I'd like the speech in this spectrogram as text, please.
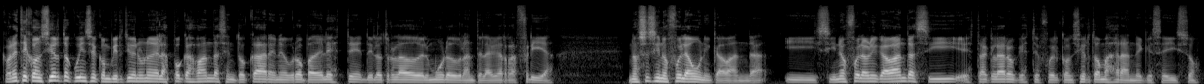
con este concierto Queen se convirtió en una de las pocas bandas en tocar en Europa del Este del otro lado del muro durante la Guerra Fría. No sé si no fue la única banda, y si no fue la única banda, sí está claro que este fue el concierto más grande que se hizo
